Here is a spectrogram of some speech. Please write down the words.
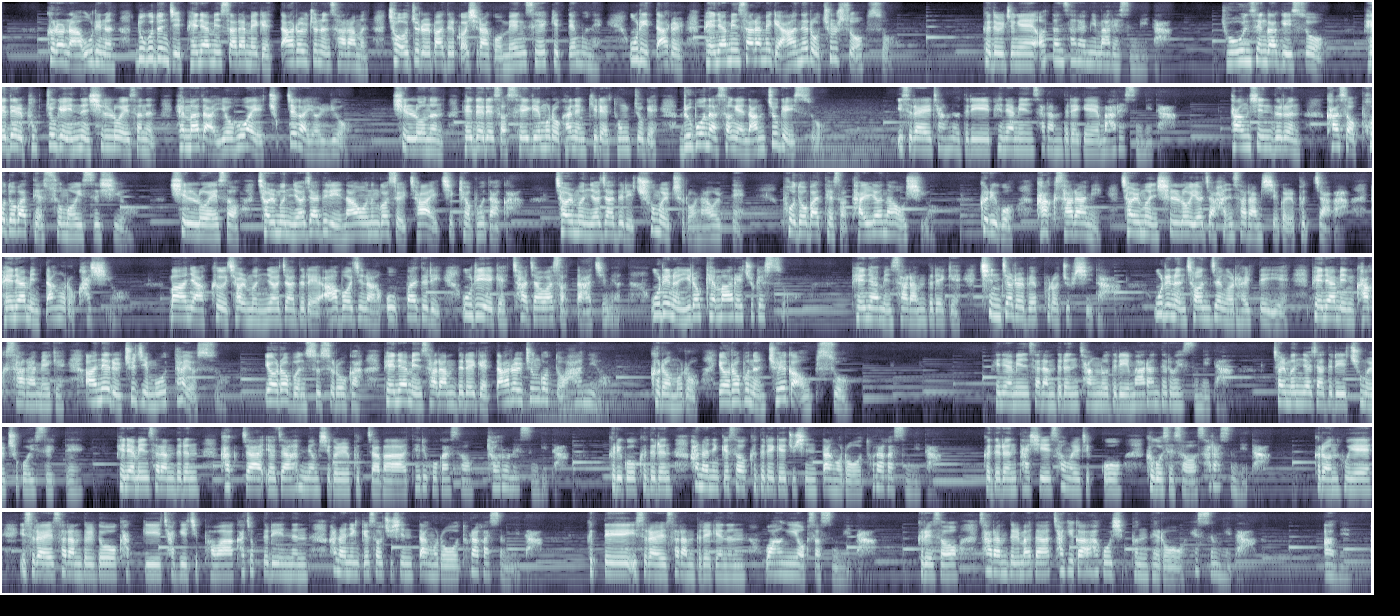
그러나 우리는 누구든지 베냐민 사람에게 딸을 주는 사람은 저주를 받을 것이라고 맹세했기 때문에 우리 딸을 베냐민 사람에게 아내로 줄 수 없소. 그들 중에 어떤 사람이 말했습니다. 좋은 생각이 있소. 베델 북쪽에 있는 실로에서는 해마다 여호와의 축제가 열리오. 실로는 베델에서 세겜으로 가는 길의 동쪽에 르보나 성의 남쪽에 있소. 이스라엘 장로들이 베냐민 사람들에게 말했습니다. 당신들은 가서 포도밭에 숨어 있으시오. 실로에서 젊은 여자들이 나오는 것을 잘 지켜보다가 젊은 여자들이 춤을 추러 나올 때 포도밭에서 달려 나오시오. 그리고 각 사람이 젊은 실로 여자 한 사람씩을 붙잡아 베냐민 땅으로 가시오. 만약 그 젊은 여자들의 아버지나 오빠들이 우리에게 찾아와서 따지면 우리는 이렇게 말해 주겠소. 베냐민 사람들에게 친절을 베풀어 줍시다. 우리는 전쟁을 할 때에 베냐민 각 사람에게 아내를 주지 못하였소. 여러분 스스로가 베냐민 사람들에게 딸을 준 것도 아니요. 그러므로 여러분은 죄가 없소. 베냐민 사람들은 장로들이 말한 대로 했습니다. 젊은 여자들이 춤을 추고 있을 때 베냐민 사람들은 각자 여자 한 명씩을 붙잡아 데리고 가서 결혼했습니다. 그리고 그들은 하나님께서 그들에게 주신 땅으로 돌아갔습니다. 그들은 다시 성을 짓고 그곳에서 살았습니다. 그런 후에 이스라엘 사람들도 각기 자기 지파와 가족들이 있는 하나님께서 주신 땅으로 돌아갔습니다. 그때 이스라엘 사람들에게는 왕이 없었습니다. 그래서 사람들마다 자기가 하고 싶은 대로 했습니다. 아멘.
